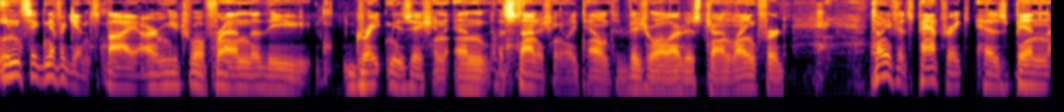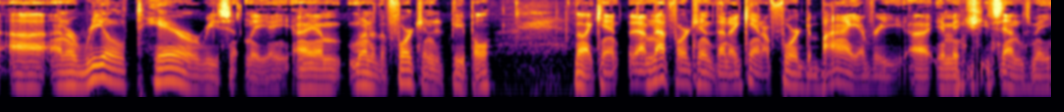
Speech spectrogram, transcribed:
Insignificance by our mutual friend, the great musician and astonishingly talented visual artist, Jon Langford. Tony Fitzpatrick has been uh, on a real tear recently. I, am one of the fortunate people no, I can't. I'm not fortunate that I can't afford to buy every uh, image he sends me,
